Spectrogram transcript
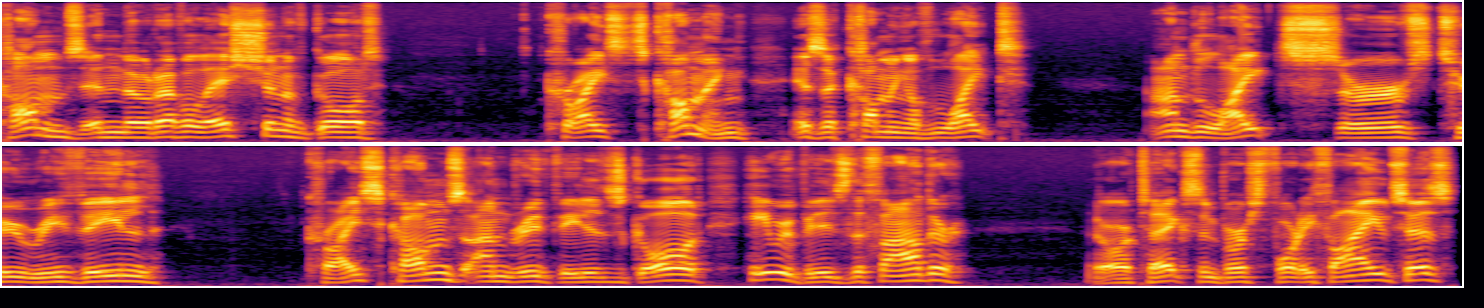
comes in the revelation of God. Christ's coming is a coming of light, and light serves to reveal. Christ comes and reveals God, He reveals the Father. Our text in verse 45 says,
